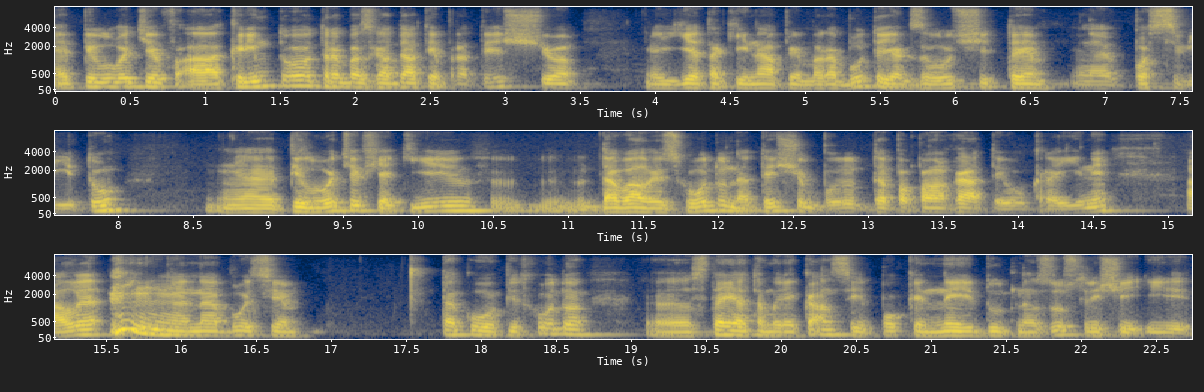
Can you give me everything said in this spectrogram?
е, пілотів. А крім того, треба згадати про те, що є такий напрям роботи, як залучити е, по світу пілотів, які давали згоду на те, що будуть допомагати Україні. Але на боці такого підходу стоять американці, поки не йдуть на зустрічі, і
